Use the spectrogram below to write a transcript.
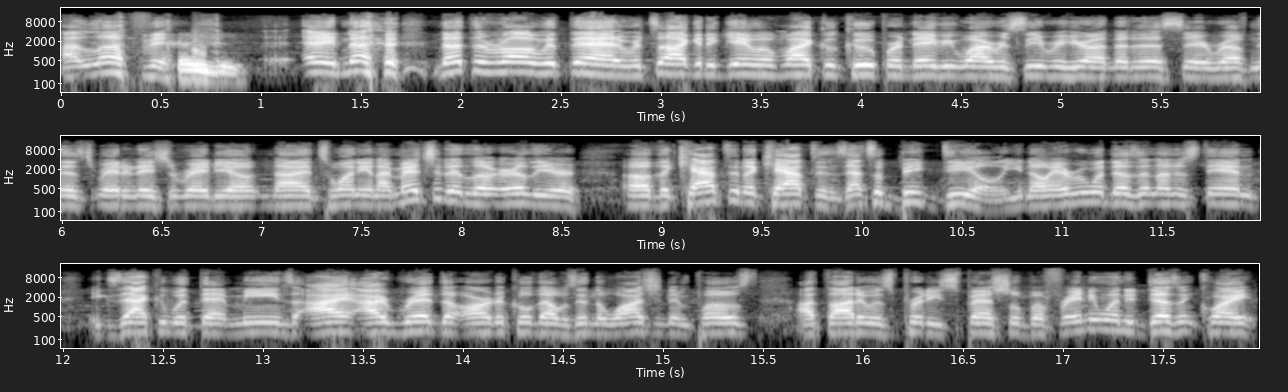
I love it. Crazy. Hey, no, nothing wrong with that. We're talking again with Michael Cooper, Navy wide receiver here on the Necessary Roughness, Raider Nation Radio 920. And I mentioned it a little earlier, uh, the captain of captains, that's a big deal. You know, everyone doesn't understand exactly what that means. I, I read the article that was in the Washington Post. I thought it was pretty special. But for anyone who doesn't quite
